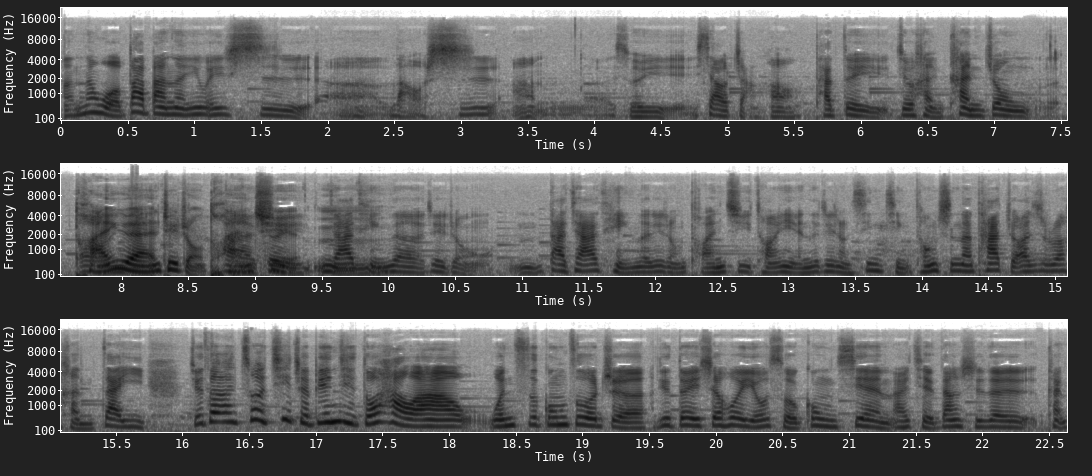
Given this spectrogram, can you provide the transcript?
啊，那我爸爸呢？因为是呃老师啊、呃所以校长啊，他对就很看重团圆这种团啊聚，对家嗯庭的这种嗯大家庭的这种团聚团圆的这种心情。同时呢，他主要就是说很在意，觉得哎做记者编辑多好啊，文字工作者就对社会有所贡献，而且当时的看。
